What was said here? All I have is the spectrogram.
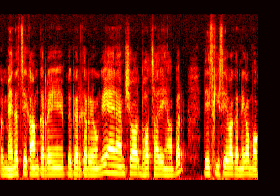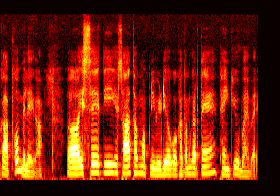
मेहनत से काम कर रहे हैं प्रिपेयर कर रहे होंगे एंड आई एम श्योर बहुत सारे यहाँ पर देश की सेवा करने का मौका आपको मिलेगा। इससे के साथ हम अपनी वीडियो को ख़त्म करते हैं। थैंक यू बाय बाय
